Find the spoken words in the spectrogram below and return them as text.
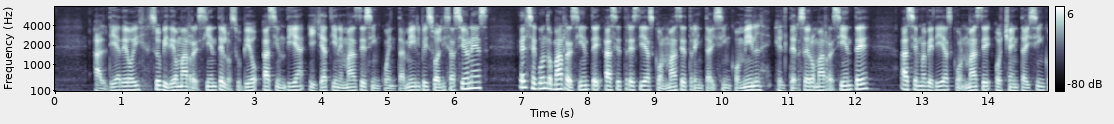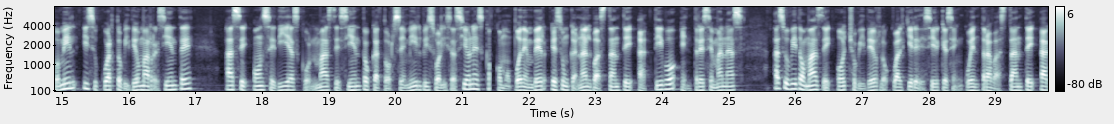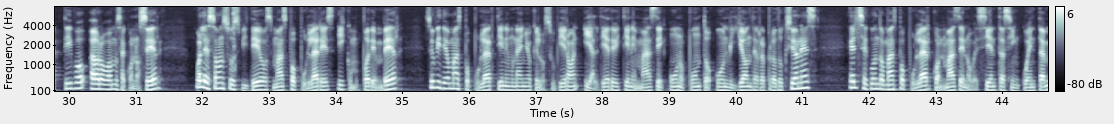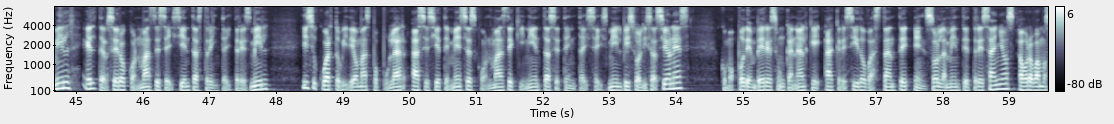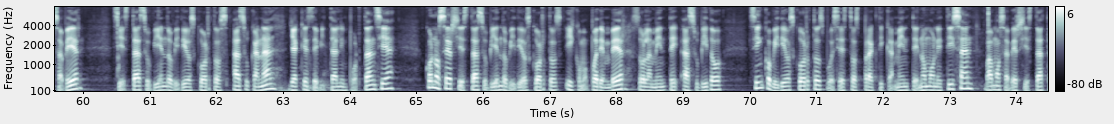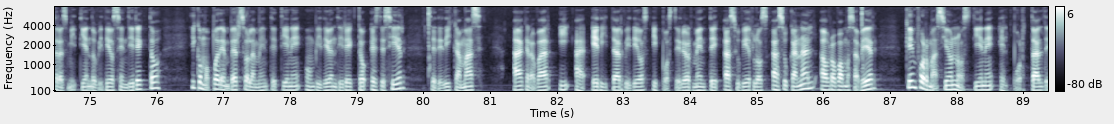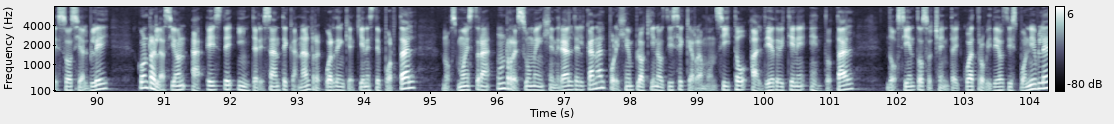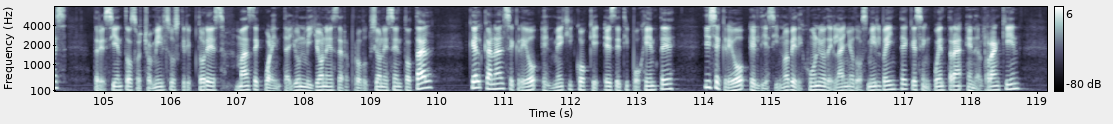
al día de hoy su video más reciente lo subió hace un día y ya tiene más de 50 mil visualizaciones. El segundo más reciente hace tres días con más de 35 mil. El tercero más reciente hace nueve días con más de 85 mil. Y su cuarto video más reciente hace 11 días con más de 114 mil visualizaciones. Como pueden ver es un canal bastante activo. En tres semanas ha subido más de 8 videos, lo cual quiere decir que se encuentra bastante activo. Ahora vamos a conocer cuáles son sus videos más populares y como pueden ver, su video más popular tiene un año que lo subieron y al día de hoy tiene más de 1.1 millón de reproducciones. El segundo más popular con más de 950 mil, el tercero con más de 633 mil y su cuarto video más popular hace 7 meses con más de 576 mil visualizaciones. Como pueden ver es un canal que ha crecido bastante en solamente tres años. Ahora vamos a ver si está subiendo videos cortos a su canal, ya que es de vital importancia conocer si está subiendo videos cortos y como pueden ver solamente ha subido cinco videos cortos, pues estos prácticamente no monetizan. Vamos a ver si está transmitiendo videos en directo y como pueden ver solamente tiene un video en directo, es decir, se dedica más a grabar y a editar videos y posteriormente a subirlos a su canal. Ahora vamos a ver qué información nos tiene el portal de Social Blade con relación a este interesante canal. Recuerden que aquí en este portal nos muestra un resumen general del canal. Por ejemplo, aquí nos dice que Ramoncito al día de hoy tiene en total 284 videos disponibles, 308 mil suscriptores, más de 41 millones de reproducciones en total que el canal se creó en México, que es de tipo gente, y se creó el 19 de junio del año 2020, que se encuentra en el ranking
